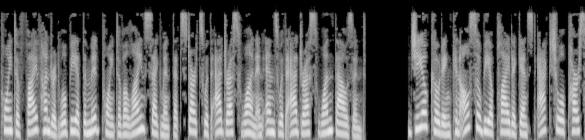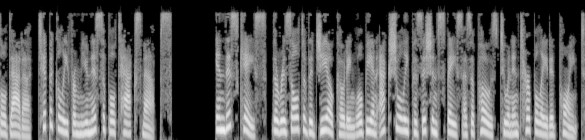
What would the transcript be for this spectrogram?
point of 500 will be at the midpoint of a line segment that starts with address 1 and ends with address 1000. Geocoding can also be applied against actual parcel data, typically from municipal tax maps. In this case, the result of the geocoding will be an actually positioned space as opposed to an interpolated point.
